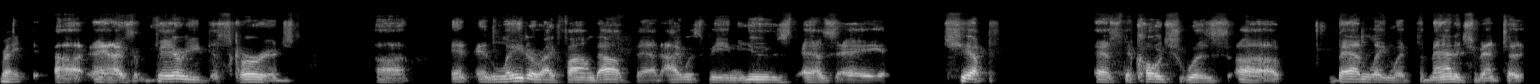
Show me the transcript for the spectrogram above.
Right. Uh, and I was very discouraged. Uh, and, and later I found out that I was being used as a chip as the coach was uh, battling with the management to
